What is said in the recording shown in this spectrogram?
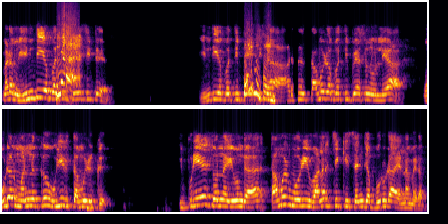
மேடம் ஹிந்திய பத்தி. பேசிட்டு இந்திய பத்தி பேசிட்டா அடுத்தது தமிழை பத்தி பேசணும் இல்லையா? உடல் மண்ணுக்கு உயிர் தமிழுக்கு. இப்படியே சொன்ன இவங்க தமிழ் மொழி வளர்ச்சிக்கு செஞ்ச புருடா என்ன மேடம்?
